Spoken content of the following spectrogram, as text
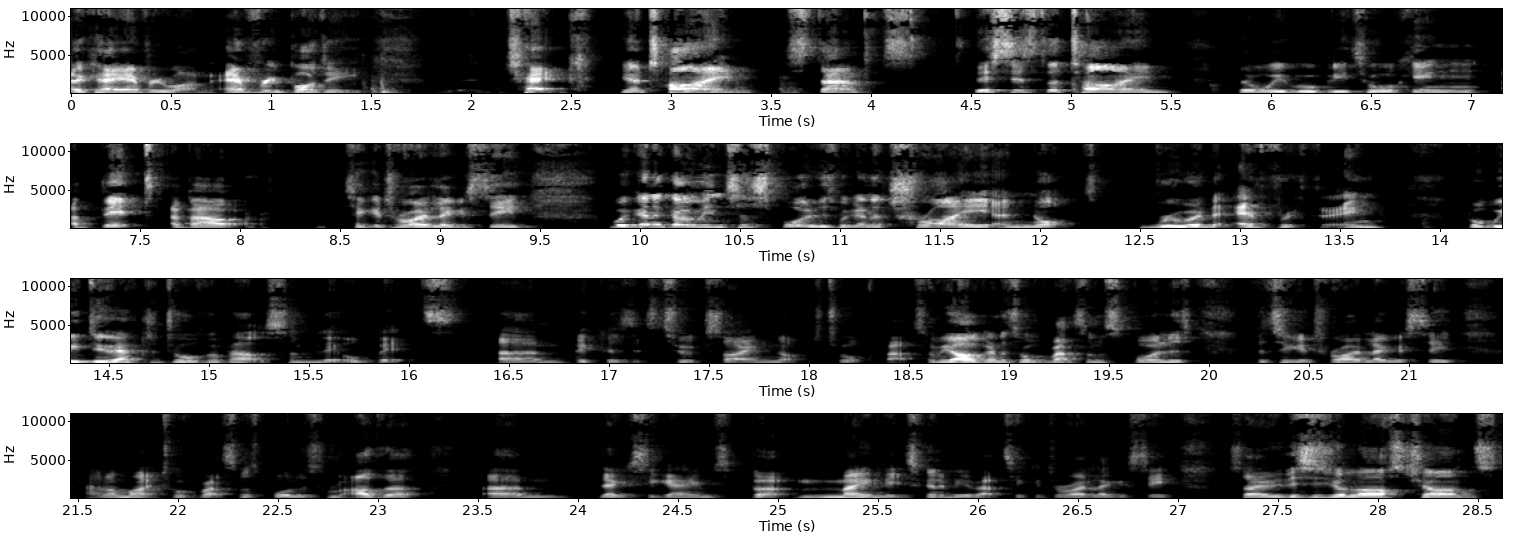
Okay, everyone, everybody, check your time stamps. This is the time that we will be talking a bit about Ticket to Ride Legacy. We're going to go into spoilers. We're going to try and not ruin everything, but we do have to talk about some little bits um, because it's too exciting not to talk about. So we are going to talk about some spoilers for Ticket to Ride Legacy, and I might talk about some spoilers from other um, Legacy games, but mainly it's going to be about Ticket to Ride Legacy. So this is your last chance.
